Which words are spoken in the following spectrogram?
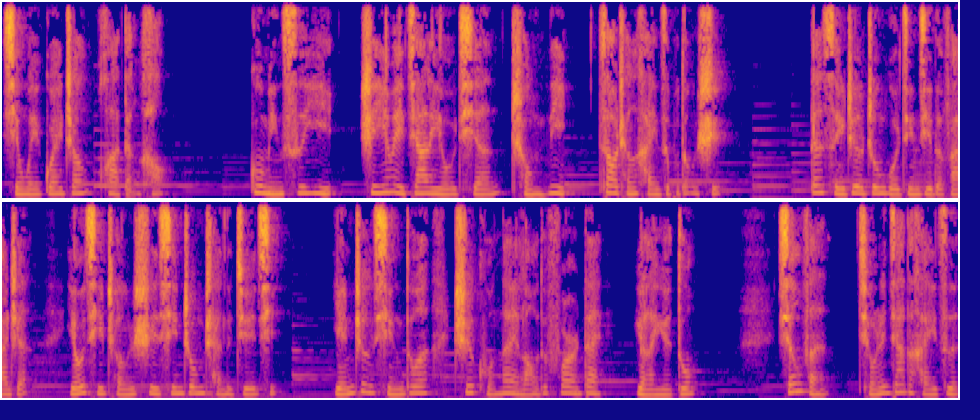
行为乖张划等号。顾名思义，是因为家里有钱、宠溺，造成孩子不懂事。”但随着中国经济的发展，尤其城市新中产的崛起，严正行端、吃苦耐劳的富二代越来越多。相反，穷人家的孩子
